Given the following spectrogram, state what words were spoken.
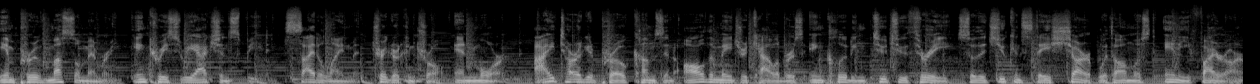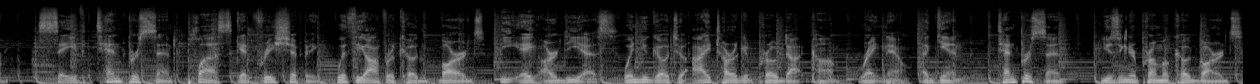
Improve muscle memory, increase reaction speed, sight alignment, trigger control, and more. iTarget Pro comes in all the major calibers, including 223, so that you can stay sharp with almost any firearm. Save 10% plus get free shipping with the offer code BARDS, B A R D S, when you go to itargetpro.com right now. Again, 10% using your promo code BARDS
